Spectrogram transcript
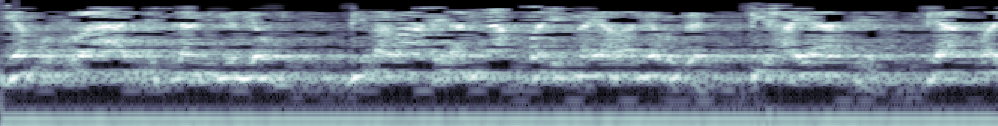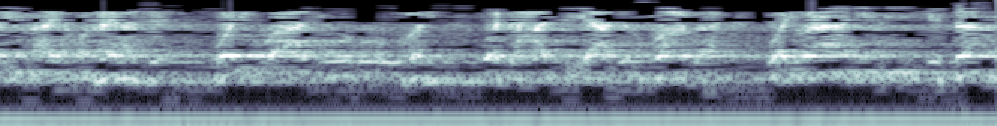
يمر عالم الإسلامي اليوم بمراحل من أقصى ما يرى به في حياته في أقصى ما يرى حياته. ويواجه ظروفا وتحديات صعبة ويعاني من انقسام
